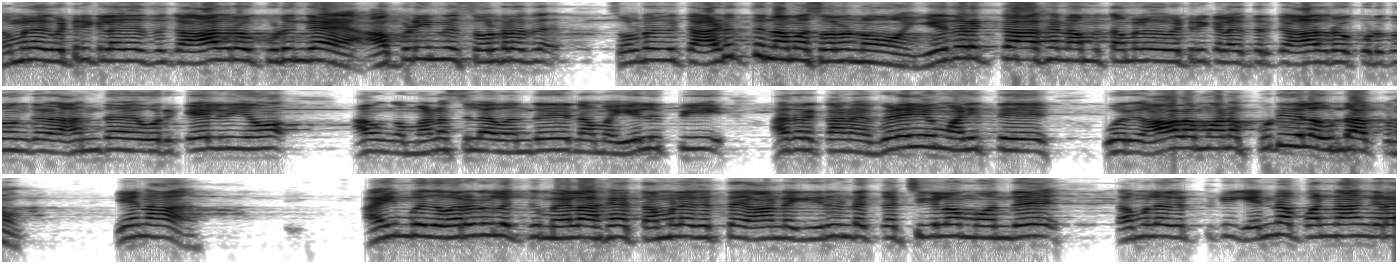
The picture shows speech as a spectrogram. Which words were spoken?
தமிழக வெற்றி கழகத்துக்கு ஆதரவு கொடுங்க அப்படின்னு சொல்றது சொல்றதுக்கு அடுத்து நம்ம சொல்லணும். எதற்காக நம்ம தமிழக வெற்றி கழகத்திற்கு ஆதரவு கொடுக்கணுங்கிற அந்த ஒரு கேள்வியும் அவங்க மனசுல வந்து நம்ம எழுப்பி அதற்கான விடையும் அளித்து ஒரு ஆழமான புரிதலை உண்டாக்கணும். ஏன்னா ஐம்பது வருடங்களுக்கு மேலாக தமிழகத்தை ஆண்ட இருண்ட கட்சிகளும் வந்து தமிழகத்துக்கு என்ன பண்ணாங்கிற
